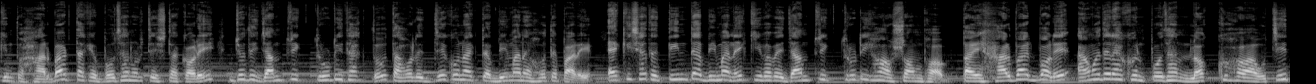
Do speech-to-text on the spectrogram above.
কিন্তু হারবার্ড তাকে বোঝানোর চেষ্টা করে, যদি যান্ত্রিক ত্রুটি থাকতো, তাহলে যে কোনো একটা বিমানে হতে পারে একই সাথে তিনটা বিমানে কীভাবে যান্ত্রিক ত্রুটি হওয়া সম্ভব? তাই হারবার্ড বলে, আমাদের এখন প্রধান লক্ষ্য হওয়া উচিত,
